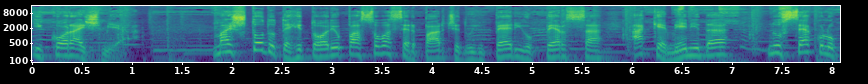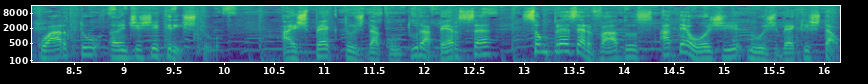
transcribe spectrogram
e Coraismia mas todo o território passou a ser parte do Império Persa Aquemênida no século IV a.C. Aspectos da cultura persa são preservados até hoje no Uzbequistão.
